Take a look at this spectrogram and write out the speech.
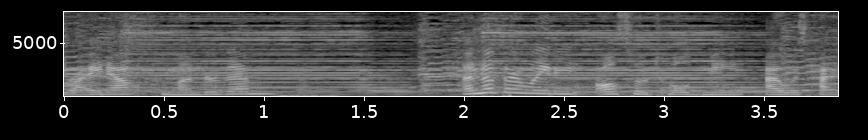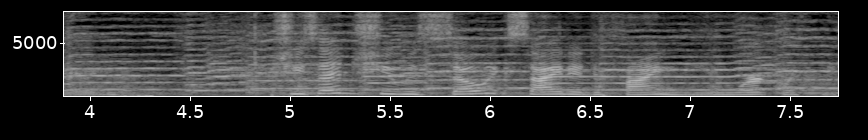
right out from under them? Another lady also told me I was hired. She said she was so excited to find me and work with me.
